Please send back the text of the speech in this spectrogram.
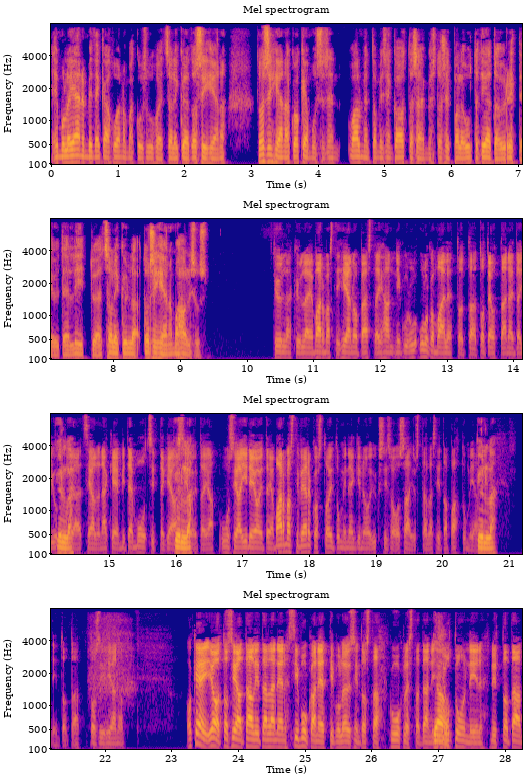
ei mulle jäänyt mitenkään huono maku suuhun, että se oli kyllä tosi hieno, tosi hieno kokemus ja sen valmentamisen kautta sai myös tosi paljon uutta tietoa yrittäjyyteen liittyen, että se oli kyllä tosi hieno mahdollisuus. Kyllä, kyllä, ja varmasti hienoa päästä ihan niin kuin ulkomaille tota, toteuttaa näitä juttuja, kyllä. että siellä näkee, miten muut sitten tekee kyllä. asioita ja uusia ideoita, ja varmasti verkostoituminenkin on yksi iso osa just tällaisia tapahtumia. Kyllä. Niin, niin tota, tosi hienoa. Okei, joo, tosiaan tämä oli tällainen sivukaneetti, kun löysin tuosta Googlesta tämän joo. jutun, niin nyt tota,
